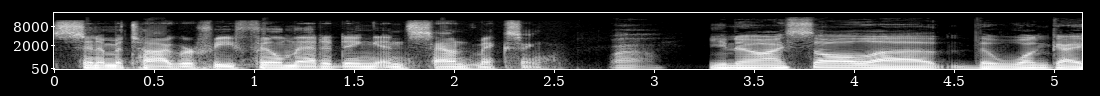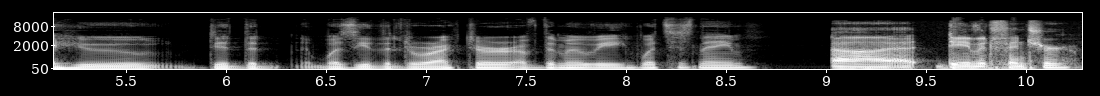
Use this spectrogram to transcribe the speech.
Cinematography, Film Editing, and Sound Mixing. Wow. You know, I saw uh, the one guy who did the was he the director of the movie? What's his name? Uh, David Fincher.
